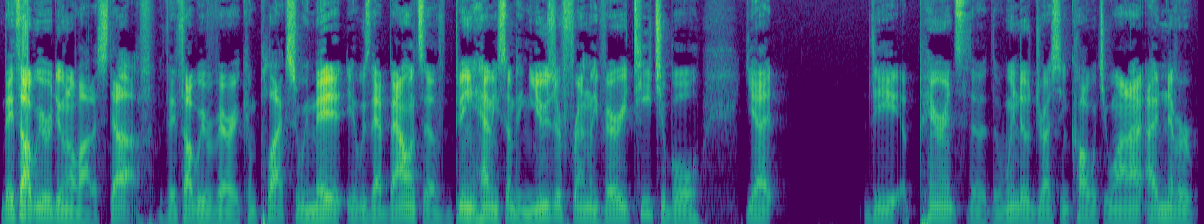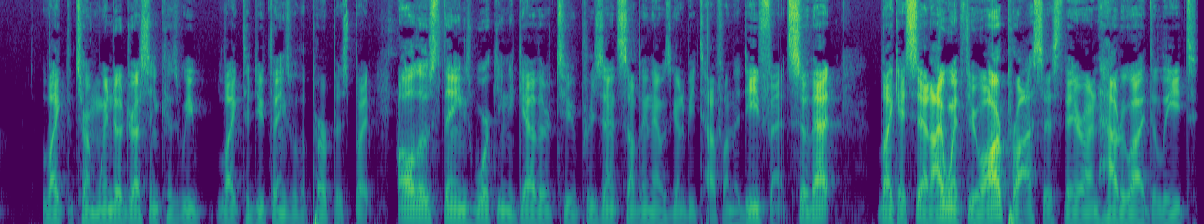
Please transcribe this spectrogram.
they thought we were doing a lot of stuff. They thought we were very complex. So we made it it was that balance of being having something user friendly, very teachable, yet the appearance, the the window dressing, call what you want. I, I never like the term window dressing because we like to do things with a purpose, but all those things working together to present something that was going to be tough on the defense. So that like I said, I went through our process there on how do I delete.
